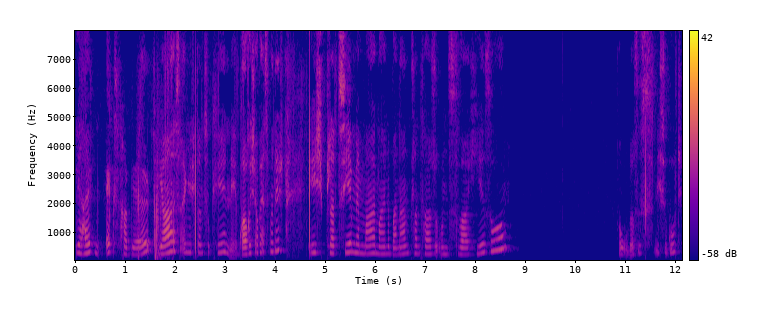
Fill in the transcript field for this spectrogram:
Wir halten extra Geld. Ja, ist eigentlich ganz okay. Nee, brauche ich aber erstmal nicht. Ich platziere mir mal meine Bananenplantage und zwar hier so. Oh, das ist nicht so gut.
